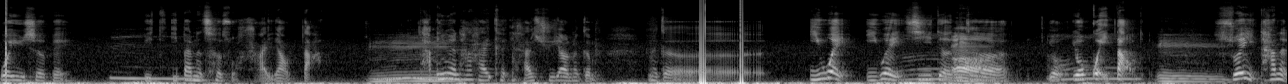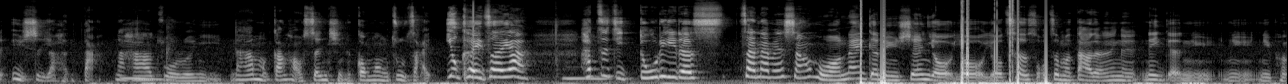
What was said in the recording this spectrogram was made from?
卫浴设备比一般的厕所还要大。嗯，它因为它还可以还需要那个那个呃移位移位机的那个有有轨道的。嗯，所以他的浴室要很大，那他要坐轮椅，那他们刚好申请的公共住宅又可以这样，他自己独立的在那边生活。那个女生有有有厕所这么大的那个那个女女女朋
